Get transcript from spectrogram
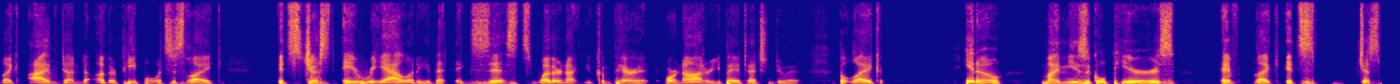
like I've done to other people. It's just like it's just a reality that exists, whether or not you compare it or not, or you pay attention to it. But like, you know, my musical peers, ev- like it's just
